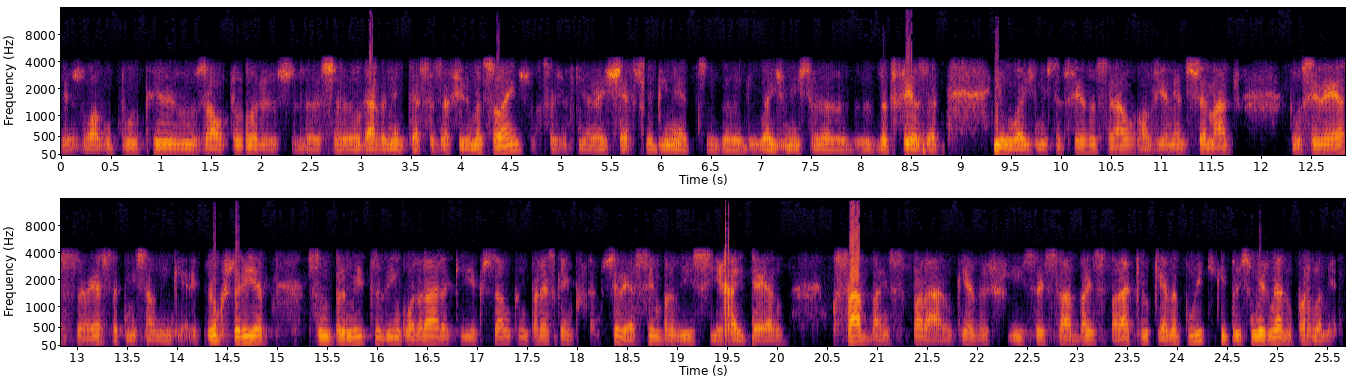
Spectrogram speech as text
Desde logo porque os autores, alegadamente, dessas afirmações, ou seja, o senhor ex-chefe de gabinete do, ex-ministro da, da, Defesa e o ex-ministro da Defesa serão, obviamente, chamados pelo CDS a esta comissão de inquérito. Eu gostaria, se me permite, de enquadrar aqui a questão que me parece que é importante. O CDS sempre disse, e reitero, que sabe bem separar o que é da justiça e sabe bem separar aquilo que é da política e por isso mesmo é do Parlamento.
